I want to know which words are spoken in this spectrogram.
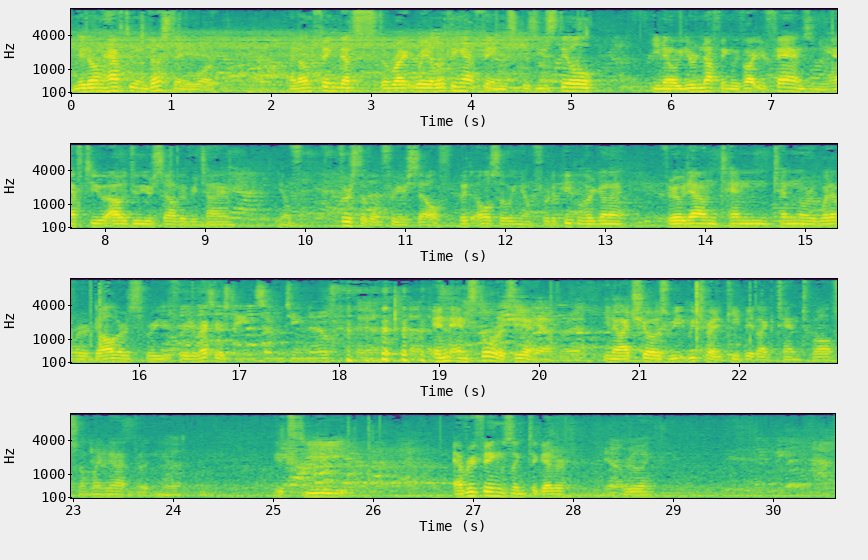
and they don't have to invest anymore. I don't think that's the right way of looking at things because you still, you know, you're nothing without your fans and you have to outdo yourself every time. You know, first of all for yourself, but also, you know, for the people who are going to throw down 10, 10 or whatever dollars for your, for your record. 16, 17 now. In, in stores, yeah. Yeah. You know, at shows, we, we try to keep it like 10, 12, something like that, but you know, it's you, everything's linked together, Yeah. really.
